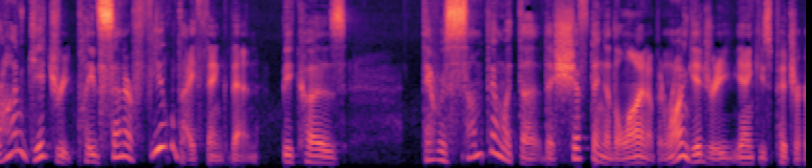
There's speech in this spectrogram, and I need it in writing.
Ron Guidry played center field, I think, then, because there was something with the, the shifting of the lineup. And Ron Guidry, Yankees pitcher,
